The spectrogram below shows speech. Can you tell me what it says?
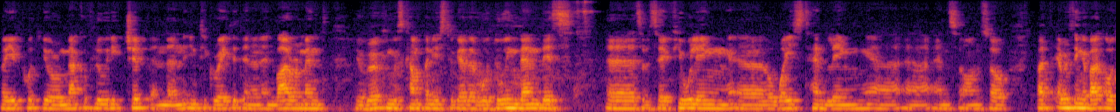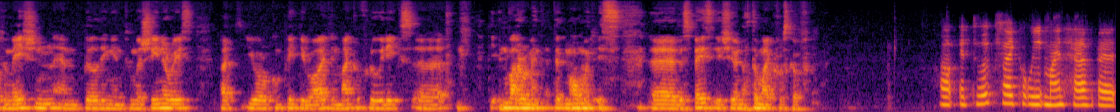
where you put your microfluidic chip and then integrate it in an environment. You're working with companies together who are doing then this, uh, so to say, fueling, uh, waste handling, uh, and so on. So but everything about automation and building into machineries. But you're completely right. In microfluidics, uh, the environment at that moment is uh, the space issue, not the microscope. Well, it looks like we might have a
